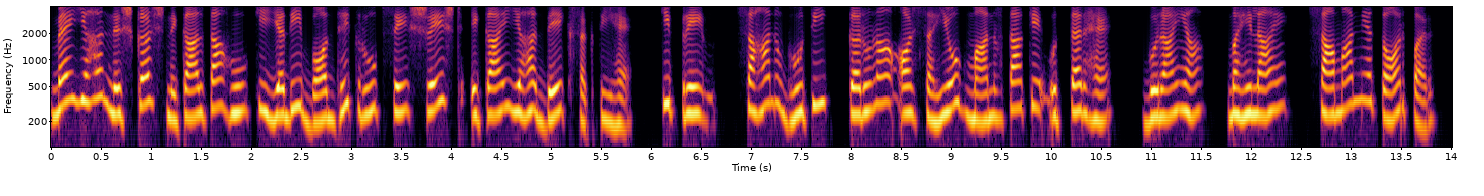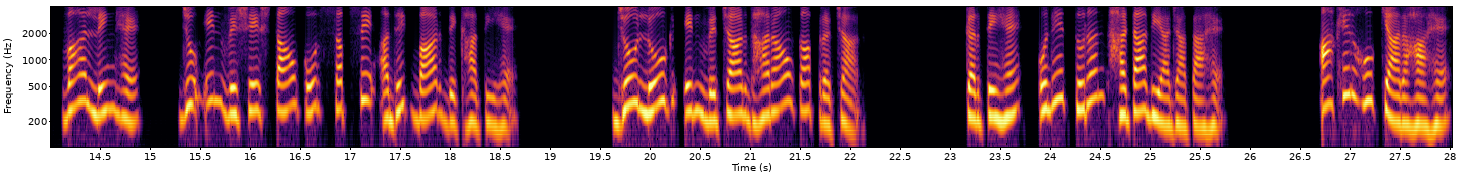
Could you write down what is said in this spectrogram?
मैं यह निष्कर्ष निकालता हूँ कि यदि बौद्धिक रूप से श्रेष्ठ इकाई यह देख सकती है कि प्रेम, सहानुभूति, करुणा और सहयोग मानवता के उत्तर है बुराइयाँ, महिलाएँ, सामान्य तौर पर, वह लिंग है, जो इन विशेषताओं को सबसे अधिक बार दिखाती है। जो लोग इन विचारधाराओं का प्रचार करते हैं, उन्हें तुरंत हटा दिया जाता है। आखिर हो क्या रहा है?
